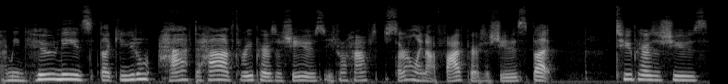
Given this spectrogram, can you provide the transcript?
I mean, who needs like you don't have to have three pairs of shoes. You don't have to certainly not five pairs of shoes, but two pairs of shoes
